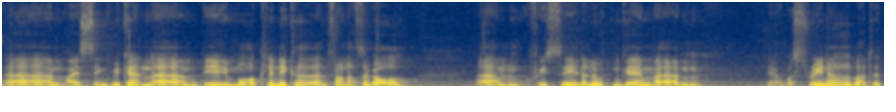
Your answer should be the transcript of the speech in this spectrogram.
Um, I think we can um, be more clinical in front of the goal. Um, if we see the Luton game, um, yeah, it was 3 0, but it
